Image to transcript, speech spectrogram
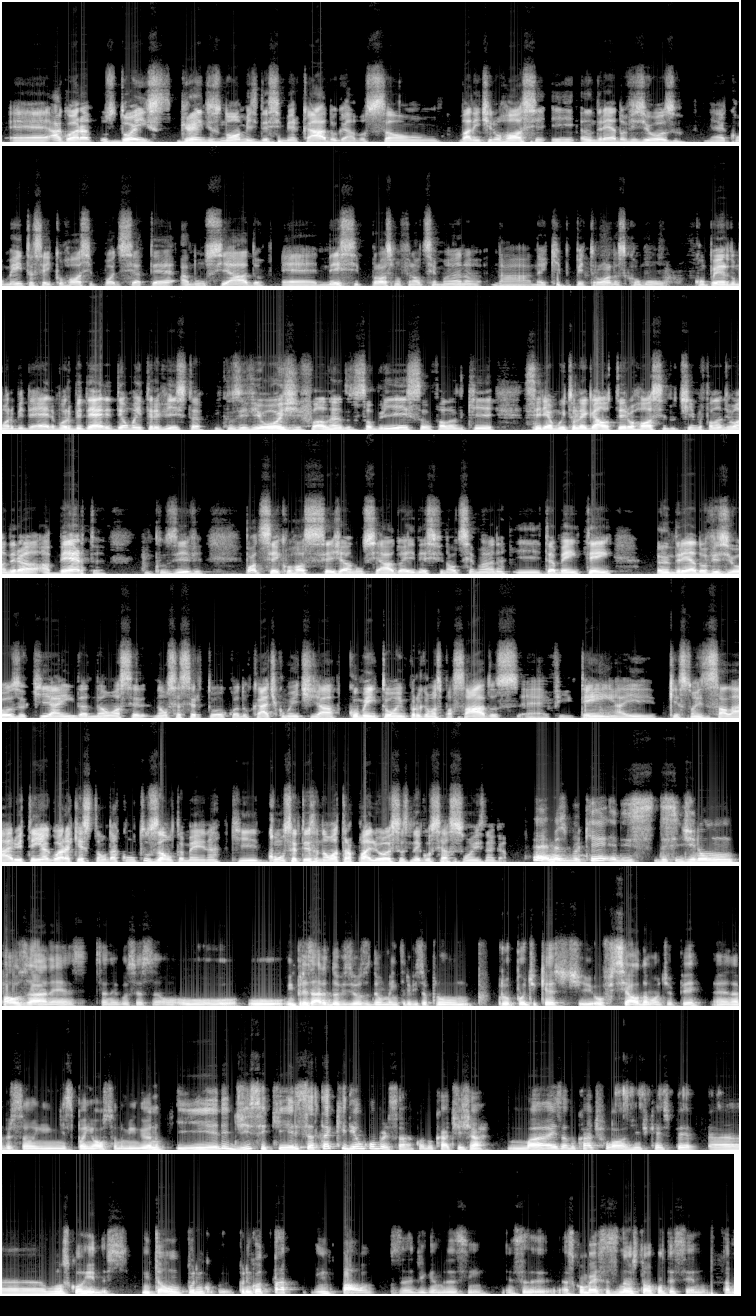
É, agora, os dois grandes nomes desse mercado, Gabo, são Valentino Rossi e André Dovizioso. Né, Comenta-se aí que o Rossi pode ser até anunciado é, nesse próximo final de semana na, na equipe Petronas como companheiro do Morbidelli. O Morbidelli deu uma entrevista, inclusive hoje, falando sobre isso, falando que seria muito legal ter o Rossi no time, falando de maneira aberta, inclusive. Pode ser que o Rossi seja anunciado aí nesse final de semana. E também tem André Dovizioso, que ainda não, não se acertou com a Ducati, como a gente já comentou em programas passados. É, enfim, tem aí questões de salário e tem agora a questão da contusão também, né? Que com certeza não atrapalhou essas negociações, né, Gabo? É, mesmo porque eles decidiram pausar, né, essa negociação. O, o empresário do Vizioso deu uma entrevista para um pro podcast oficial da MotoGP, é, na versão em espanhol, se eu não me engano, e ele disse que eles até queriam conversar com a Ducati já, mas a Ducati falou, a gente quer esperar algumas corridas. Então, por, por enquanto tá em pausa, digamos assim. Essa, as conversas não estão acontecendo. Tá?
